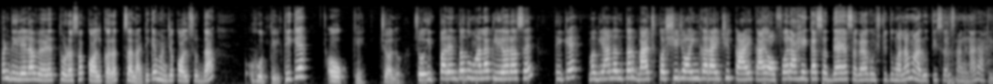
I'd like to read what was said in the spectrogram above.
पण दिलेल्या वेळेत थोडंसं कॉल करत चला ठीक आहे? म्हणजे कॉल सुद्धा होतील ठीक आहे? ओके चलो. सो इथपर्यंत तुम्हाला क्लिअर असेल. ठीक आहे? मग यानंतर बॅच कशी जॉईन करायची? काय काय ऑफर आहे का सध्या? या सगळ्या गोष्टी तुम्हाला मारुती सर सांगणार आहेत.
